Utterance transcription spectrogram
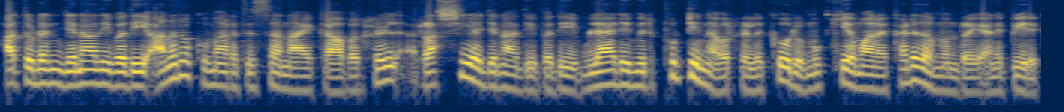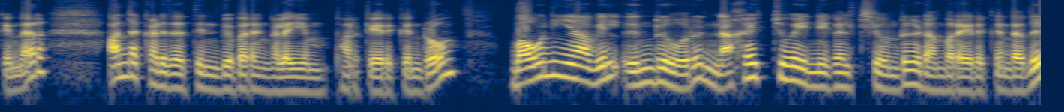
அத்துடன் ஜனாதிபதி அனுரகுமார திசாநாயக்கா அவர்கள் ரஷ்ய ஜனாதிபதி விளாடிமிர் புட்டின் அவர்களுக்கு ஒரு முக்கியமான கடிதம் ஒன்றை அனுப்பியிருக்கின்றார். அந்த கடிதத்தின் விவரங்களையும் பார்க்க இருக்கின்றோம். வவுனியாவில் இன்று ஒரு நகைச்சுவை நிகழ்ச்சி ஒன்று இடம்பெற இருக்கின்றது.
